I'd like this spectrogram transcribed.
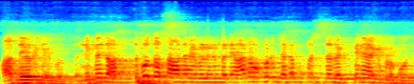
ಆ ದೇವರಿಗೆ ಗೊತ್ತು. ನಿಮ್ಮಿಂದ ಅದ್ಭುತ ಸಾಧನೆಗಳು ನಿಮ್ಮಲ್ಲಿ ಯಾರೋ ಒಬ್ಬರು ಜಗತ್ಪ್ರಸಿದ್ಧ ವ್ಯಕ್ತಿನೇ ಆಗಿಬಿಡ್ಬೋದು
